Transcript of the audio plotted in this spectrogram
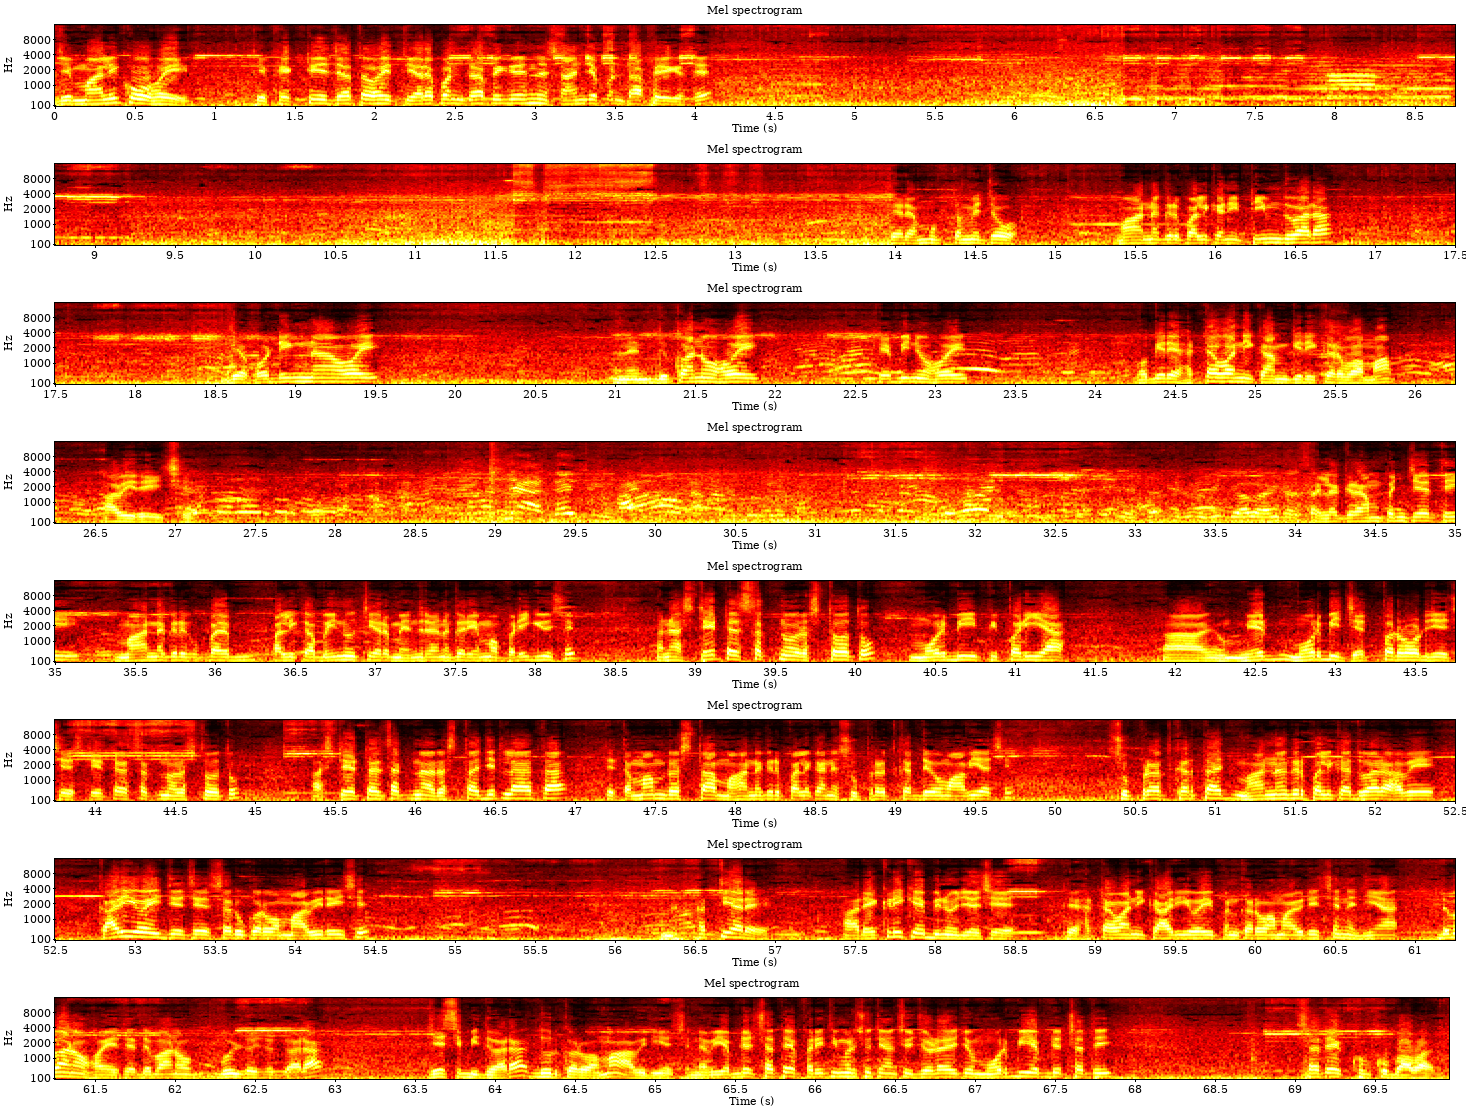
જે માલિકો હોય, તે ફેક્ટરીએ જતા હોય, ત્યારે પણ ટ્રાફિક રહે અને સાંજે પણ ટ્રાફિક છે. ત્યારે અમુક તમે જો મહાનગરપાલિકાની ટીમ દ્વારા જે હોર્ડિંગના હોય અને દુકાનો હોય કેબિનો હોય વગેરે હટાવવાની કામગીરી કરવામાં આવી રહી છે. પહેલાં ગ્રામ પંચાયતથી મહાનગરપાલિકા બન્યું, ત્યારે મહેન્દ્રનગર એમાં પડી ગયું છે. અને આ સ્ટેટ હસ્તકનો રસ્તો હતો મોરબી, પીપળિયા મોરબી જેતપર રોડ જે છે સ્ટેટસકનો રસ્તો હતો. આ સ્ટેટ રસ્તા જેટલા હતા, તે તમામ રસ્તા મહાનગરપાલિકાને સુપ્રત કરી દેવામાં આવ્યા છે. સુપ્રત કરતાં જ મહાનગરપાલિકા દ્વારા હવે કાર્યવાહી જે છે, શરૂ કરવામાં આવી રહી છે. અત્યારે આ રેકડી કેબિનો જે છે, તે હટાવવાની કાર્યવાહી પણ કરવામાં આવી રહી છે અને જ્યાં દબાણો હોય તે દબાણો બુલડોઝર દ્વારા જેસીબી દ્વારા દૂર કરવામાં આવી રહ્યા છે. નવી અપડેટ સાથે ફરીથી મળશું. ત્યાં સુધી જોડાઈ રહેજો. મોરબી અપડેટ સાથે સાથે ખૂબ ખૂબ આભાર.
